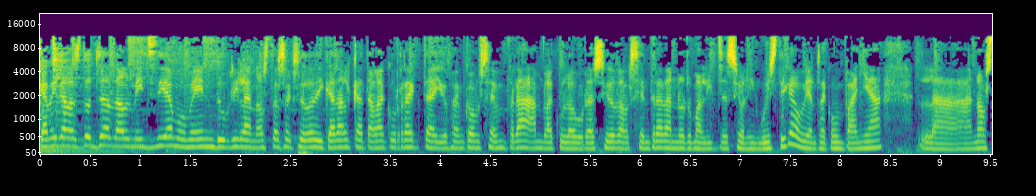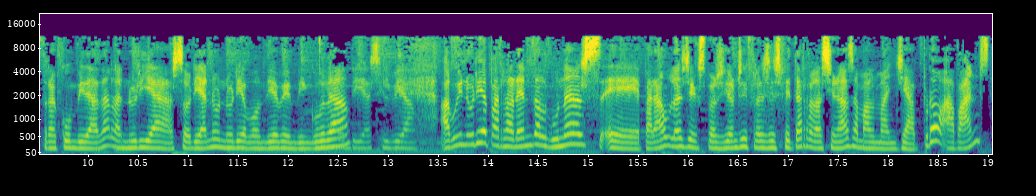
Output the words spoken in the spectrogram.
Camí de les 12 del migdia, moment d'obrir la nostra secció dedicada al català correcte i ho fem com sempre amb la col·laboració del Centre de Normalització Lingüística. Avui ens acompanya la nostra convidada, la Núria Soriano. Núria, bon dia, benvinguda. Bon dia, Sílvia. Avui, Núria, parlarem d'algunes eh, paraules i expressions i frases fetes relacionades amb el menjar, però abans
